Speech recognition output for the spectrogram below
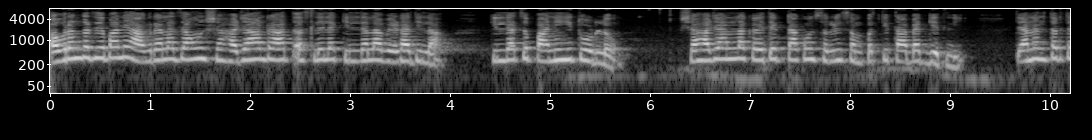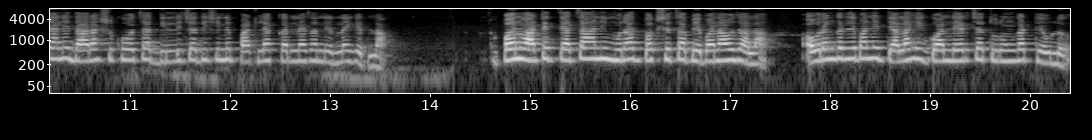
औरंगजेबाने आग्र्याला जाऊन शहाजहान राहत असलेल्या किल्ल्याला वेढा दिला. किल्ल्याचं पाणीही तोडलं. शहाजहानला कैदेत टाकून सगळी संपत्ती ताब्यात घेतली. त्यानंतर त्याने दाराशिकोहचा दिल्लीच्या दिशेने पाठलाग करण्याचा निर्णय घेतला. पण वाटेत त्याचा आणि मुराद बक्षचा बेबनाव झाला. औरंगजेबाने त्यालाही ग्वाल्हेरच्या तुरुंगात ठेवलं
